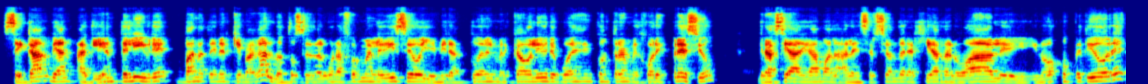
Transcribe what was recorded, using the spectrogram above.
se cambian a cliente libre, van a tener que pagarlo. Entonces, de alguna forma le dice, oye, mira, tú en el mercado libre puedes encontrar mejores precios gracias, digamos, a la, inserción de energías renovables y, nuevos competidores,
